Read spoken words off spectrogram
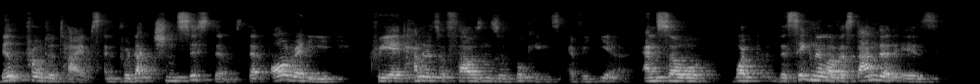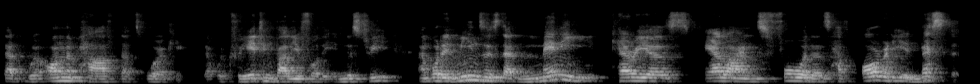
built prototypes and production systems that already create hundreds of thousands of bookings every year. And so, what the signal of a standard is that we're on the path that's working, that we're creating value for the industry. And what it means is that many carriers, airlines, forwarders have already invested.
